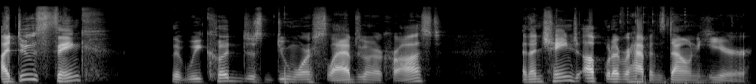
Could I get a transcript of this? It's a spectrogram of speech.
I do think that we could just do more slabs going across, and then change up whatever happens down here,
